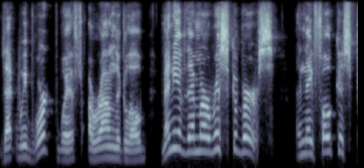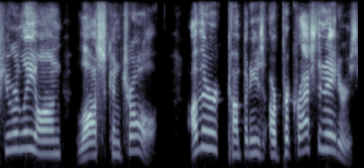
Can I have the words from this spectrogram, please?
that we've worked with around the globe, many of them are risk averse and they focus purely on loss control. Other companies are procrastinators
